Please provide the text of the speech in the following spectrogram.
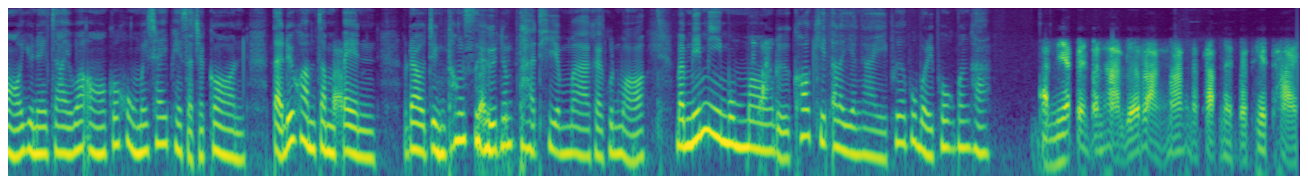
อ๋ออยู่ในใจว่าอ๋อก็คงไม่ใช่เภสัชกร แต่ด้วยความจำเป็น เราจึงต้องซื้อน้ำตาเทียมมาค่ะคุณหมอ แบบนี้มีมุมมองหรือข้อคิดอะไรยังไงเพื่อผู้บริโภคบ้างคะ อันนี้เป็นปัญหาเรื้อรังมากนะครับ ในประเทศไทย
